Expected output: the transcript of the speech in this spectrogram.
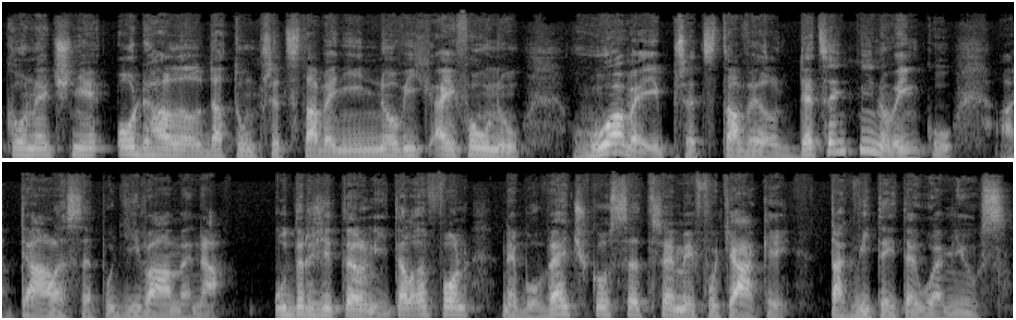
konečně odhalil datum představení nových iPhoneů. Huawei představil decentní novinku a dále se podíváme na udržitelný telefon nebo Včko se třemi foťáky. Tak vítejte u M-News.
